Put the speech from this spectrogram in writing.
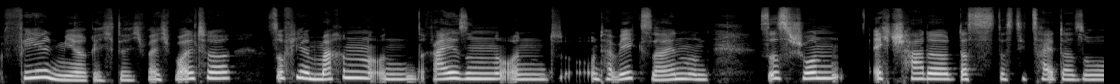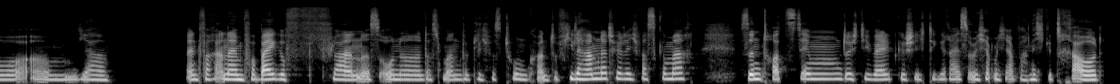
fehlen mir richtig, weil ich wollte so viel machen und reisen und unterwegs sein und es ist schon echt schade, dass, dass die Zeit da so, ähm, ja, einfach an einem vorbeigefahren ist, ohne dass man wirklich was tun konnte. Viele haben natürlich was gemacht, sind trotzdem durch die Weltgeschichte gereist, aber ich habe mich einfach nicht getraut,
